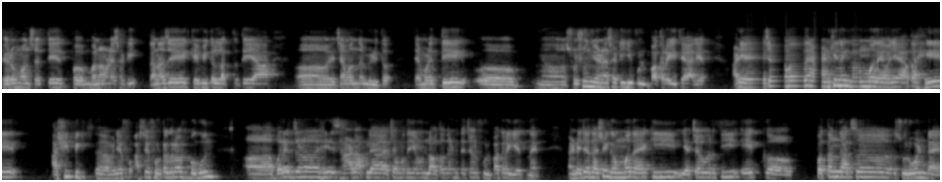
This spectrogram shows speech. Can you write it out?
फेरोमॉन्स आहेत ते बनवण्यासाठी त्यांना जे केमिकल लागतं ते या याच्यामधनं मिळतं. त्यामुळे ते शोषून घेण्यासाठी ही फुलपाखरं इथे आली आहेत. आणि याच्यामध्ये आणखीन एक गंमत आहे म्हणजे आता हे अशी पिक म्हणजे असे फोटोग्राफ बघून बरेच जण हे झाड आपल्या याच्यामध्ये येऊन लावतात आणि त्याच्यावर फुलपाखरं येत नाहीत. आणि त्याच्यात अशी गंमत आहे की याच्यावरती एक पतंगाचं सुरवंट आहे.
